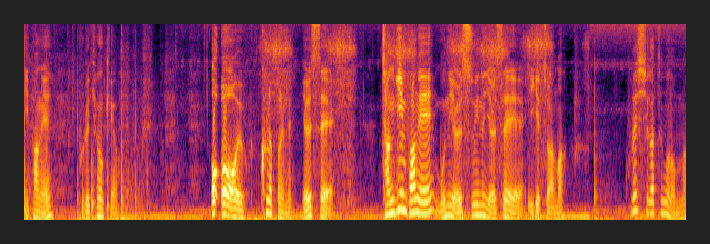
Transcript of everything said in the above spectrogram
이 방에 불을 켜놓을게요. 어어 어, 어, 큰일 날 뻔했네. 열쇠. 잠긴 방에 문이 열수 있는 열쇠이겠죠 아마? 후레쉬 같은 건 없나?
